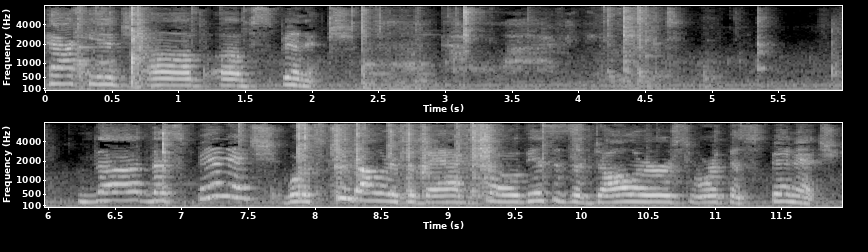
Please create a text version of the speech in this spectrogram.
package of, of spinach. The the spinach was two dollars a bag so this is a dollar's worth of spinach.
